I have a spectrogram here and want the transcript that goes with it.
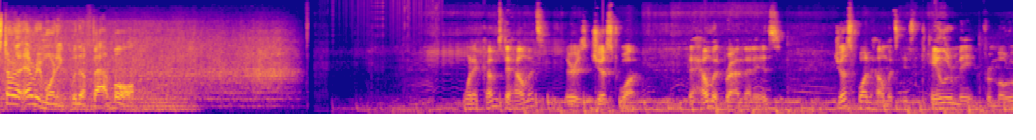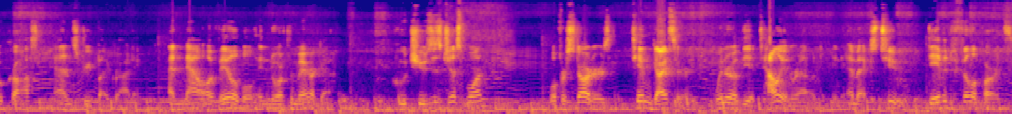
start out every morning with a fat bowl. When it comes to helmets, there is just one. The helmet brand, that is. Just One Helmets is tailor made for motocross and street bike riding, and now available in North America. Who chooses Just One? Well, for starters, Tim Gajser, winner of the Italian round in MX2, David Philippaerts,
